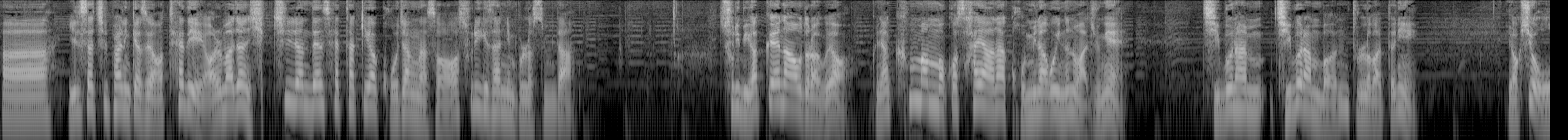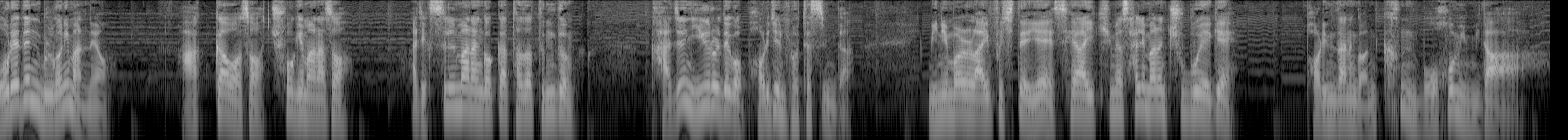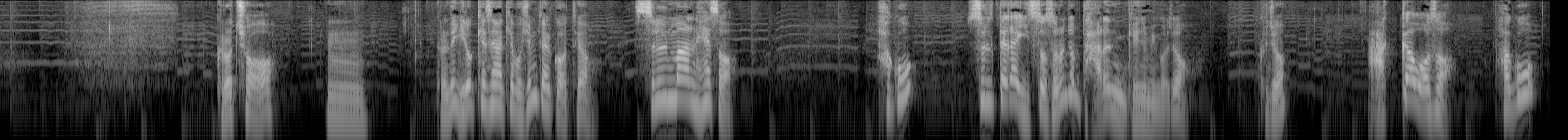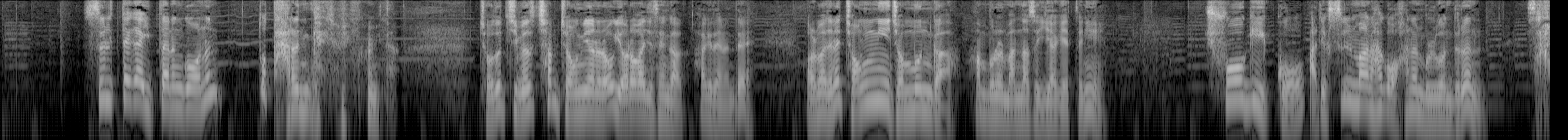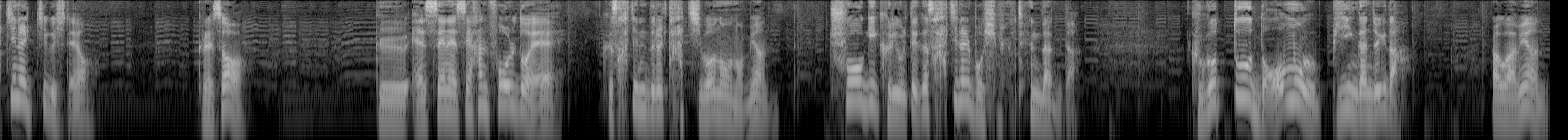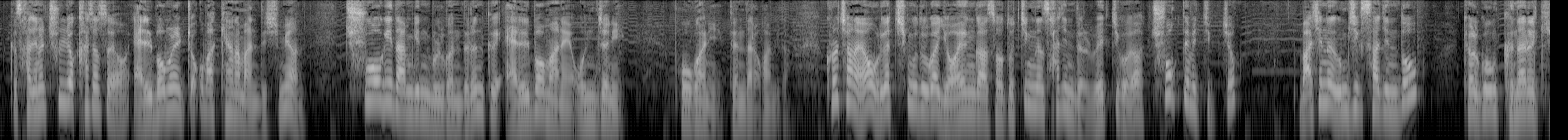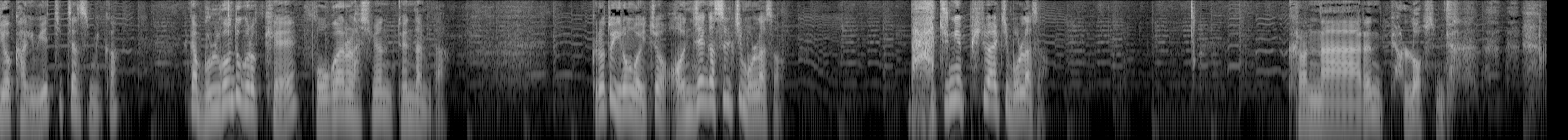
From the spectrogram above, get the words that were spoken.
아, 1478님께서요. 테디, 얼마 전 17년 된 세탁기가 고장나서 수리기사님 불렀습니다. 수리비가 꽤 나오더라고요. 그냥 큰맘 먹고 사야 하나 고민하고 있는 와중에 집을 한, 집을 한번 둘러봤더니 역시 오래된 물건이 많네요. 아까워서 추억이 많아서 아직 쓸만한 것 같아서 등등 갖은 이유를 대고 버리진 못했습니다. minimal life 시대에 새 아이 키우며 살림하는 주부에게 버린다는 건 큰 모험입니다. 그렇죠. 음, 그런데 이렇게 생각해 보시면 될 것 같아요. 쓸만해서 하고 쓸 때가 있어서는 좀 다른 개념인 거죠. 그죠? 아까워서 하고 쓸 때가 있다는 거는 또 다른 개념인 겁니다. 저도 집에서 참 정리하느라고 여러 가지 생각하게 되는데 얼마 전에 정리 전문가 한 분을 만나서 이야기했더니 추억이 있고 아직 쓸만하고 하는 물건들은 사진을 찍으시래요. 그래서 그 SNS의 한 폴더에 그 사진들을 다 집어넣어 놓으면 추억이 그리울 때 그 사진을 보시면 된답니다. 그것도 너무 비인간적이다. 라고 하면 그 사진을 출력하셨어요. 앨범을 조그맣게 하나 만드시면 추억이 담긴 물건들은 그 앨범 안에 온전히 보관이 된다라고 합니다. 그렇잖아요. 우리가 친구들과 여행 가서도 찍는 사진들 왜 찍어요? 추억 때문에 찍죠? 맛있는 음식 사진도 결국은 그날을 기억하기 위해 찍지 않습니까? 그러니까 물건도 그렇게 보관을 하시면 된답니다. 그리고 또 이런 거 있죠. 언젠가 쓸지 몰라서. 나중에 필요할지 몰라서. 그런 날은 별로 없습니다.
